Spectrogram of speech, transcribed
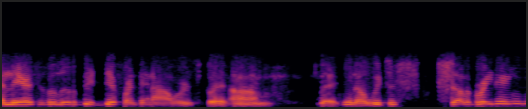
and theirs is a little bit different than ours. But um, but you know we're just celebrating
